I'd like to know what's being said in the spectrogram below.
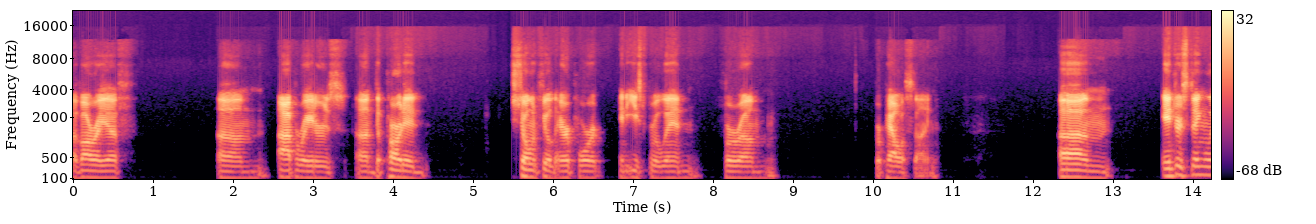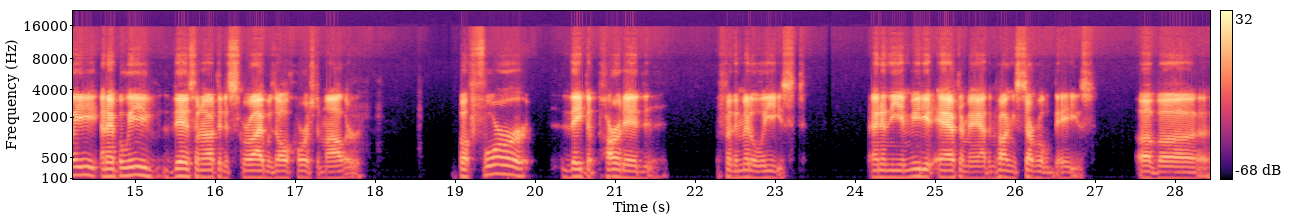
of RAF um, operators um, departed Schoenfeld Airport in East Berlin for um, for Palestine. Um, interestingly, and I believe this, when I have to describe, was all Horst Mahler. Before they departed for the Middle East, and in the immediate aftermath, I'm talking several days of uh,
